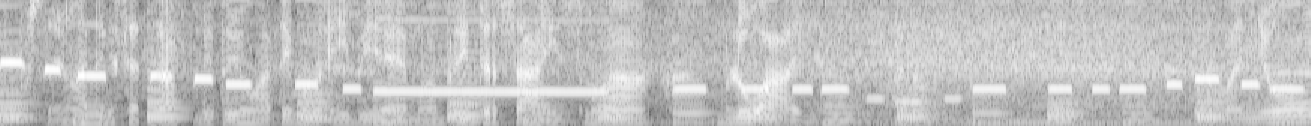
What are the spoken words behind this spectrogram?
Tapos na yung ating setup. Dito yung ating mga ABM, mga breeder size, mga blue eye. Yan no. Ito naman yung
